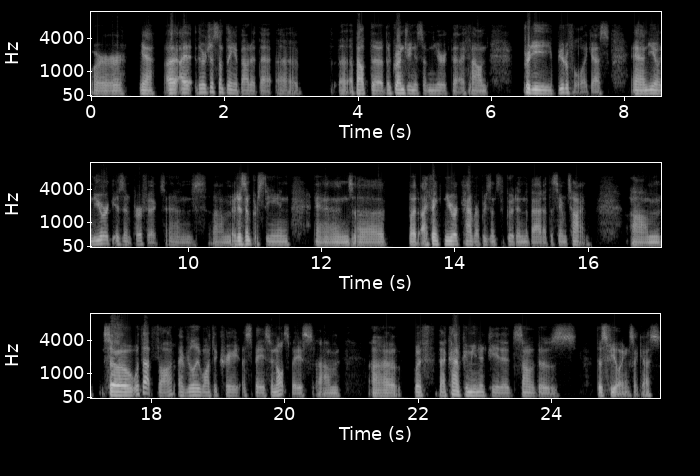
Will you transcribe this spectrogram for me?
or yeah, I, I there's just something about it that uh, uh, about the the grunginess of New York that I found pretty beautiful, I guess. And you know, New York isn't perfect, and um, it isn't pristine, and uh, but I think New York kind of represents the good and the bad at the same time. Um, so with that thought, I really want to create a space, an alt space, um, uh, with that kind of communicated some of those those feelings, I guess.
